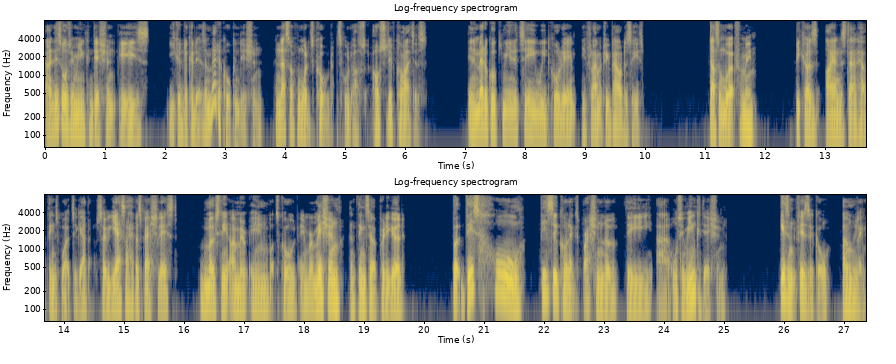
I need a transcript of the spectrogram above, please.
and this autoimmune condition is, you could look at it as a medical condition, and that's often what it's called. It's called ulcerative colitis. In the medical community, we'd call it inflammatory bowel disease. Doesn't work for me because I understand how things work together. So, yes, I have a specialist. Mostly I'm in what's called in remission, and things are pretty good. But this whole physical expression of the uh, autoimmune condition isn't physical only.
